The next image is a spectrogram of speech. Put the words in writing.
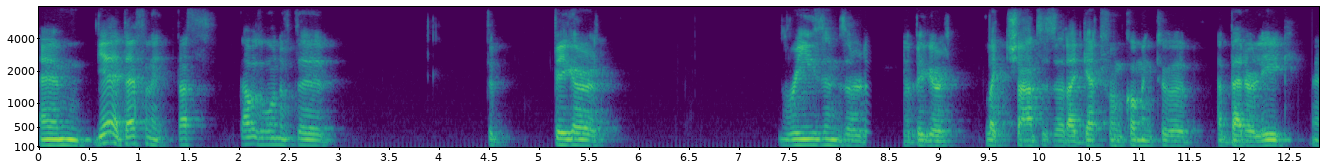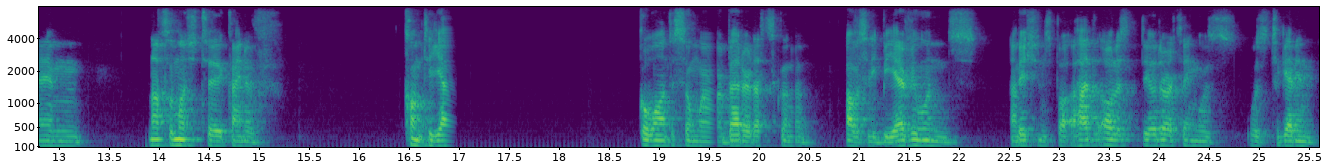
Um, yeah, definitely. That's that was one of the the bigger reasons or the bigger like chances that I'd get from coming to a, a better league. Um, not so much to kind of come to go on to somewhere better. That's going to obviously be everyone's ambitions. But I had all this, the other thing was was to get in,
